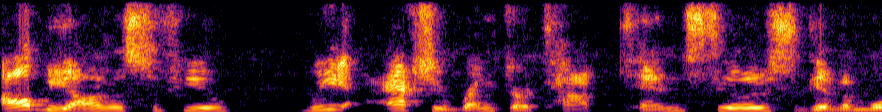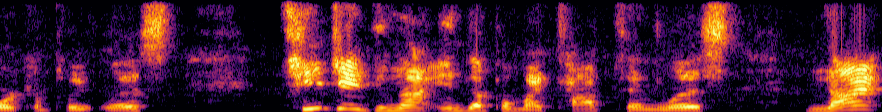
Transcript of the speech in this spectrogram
I'll be honest with you, we actually ranked our top 10 Steelers to give a more complete list. TJ did not end up on my top 10 list, not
